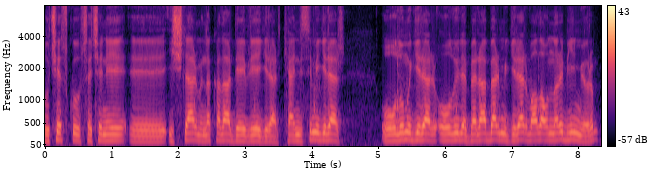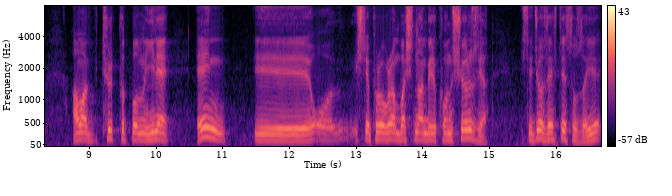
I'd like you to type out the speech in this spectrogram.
Lucescu seçeneği e, işler mi? Ne kadar devreye girer? Kendisi mi girer? Oğlu mu girer? Oğluyla beraber mi girer? Valla onları bilmiyorum. Ama Türk futbolunun yine en e, o, işte program başından beri konuşuyoruz ya. İşte Joseph de Souza'yı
